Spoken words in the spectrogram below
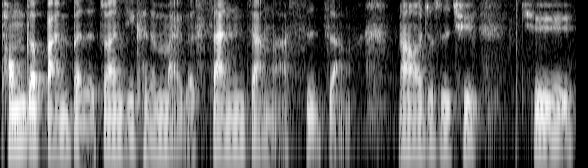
同一个版本的专辑，可能买个三张啊、四张，然后就是去去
